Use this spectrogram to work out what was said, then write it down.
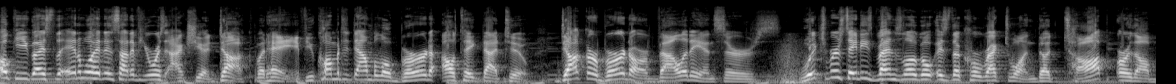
Okay, you guys, so the animal hidden inside of here was actually a duck. But hey, if you commented down below bird, I'll take that too. Duck or bird are valid answers. Which Mercedes-Benz logo is the correct one? The top or the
